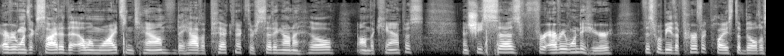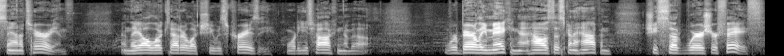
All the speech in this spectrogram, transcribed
Everyone's excited that Ellen White's in town. They have a picnic. They're sitting on a hill on the campus. And she says for everyone to hear, this would be the perfect place to build a sanitarium. And they all looked at her like she was crazy. What are you talking about? We're barely making it. How is this going to happen? She said, Where's your faith?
